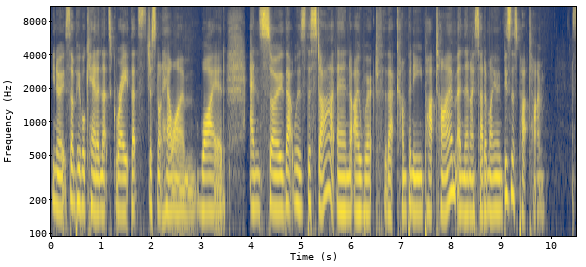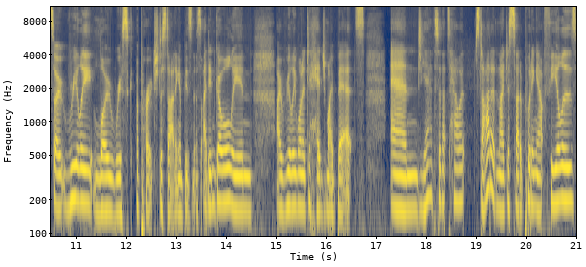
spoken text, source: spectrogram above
you know, some people can, and that's great. That's just not how I'm wired. And so that was the start. And I worked for that company part time, and then I started my own business part time. So, really low risk approach to starting a business. I didn't go all in. I really wanted to hedge my bets. And yeah, so that's how it started. And I just started putting out feelers.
